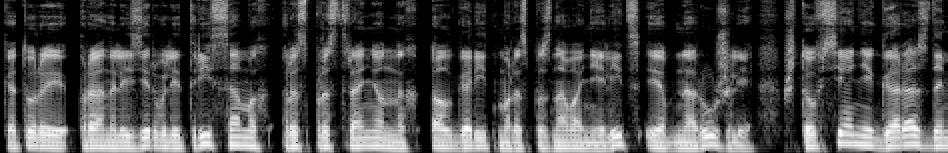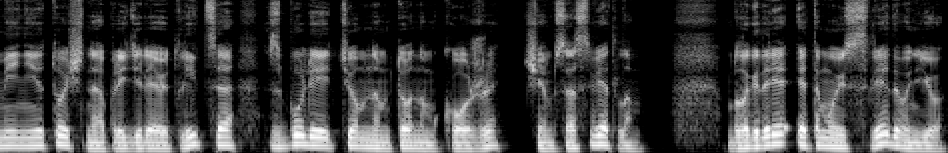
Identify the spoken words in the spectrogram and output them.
которые проанализировали три самых распространенных алгоритма распознавания лиц и обнаружили, что все они гораздо менее точно определяют лица с более темным тоном кожи, чем со светлым. Благодаря этому исследованию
